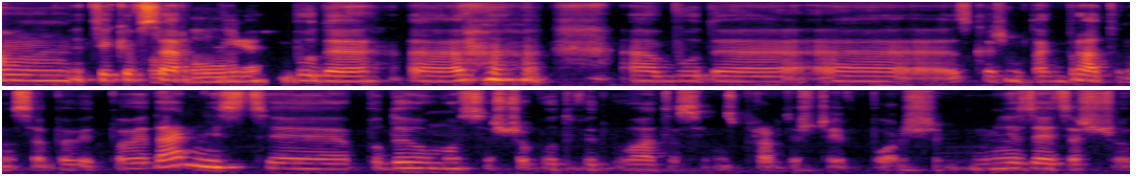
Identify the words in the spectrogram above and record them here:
тільки в серпні буде, е, буде, е, скажімо так, брати на себе відповідальність. Подивимося, що буде відбуватися насправді ще й в Польщі. Мені здається, що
